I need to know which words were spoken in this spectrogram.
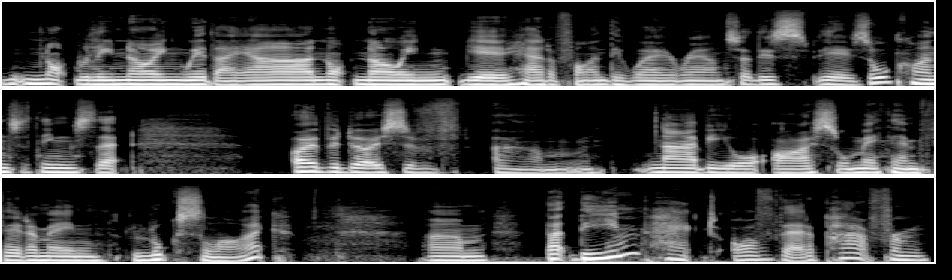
not really knowing where they are, not knowing, yeah, how to find their way around. So there's there's all kinds of things that overdose of um, NABI or ice or methamphetamine looks like. Um, but the impact of that, apart from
